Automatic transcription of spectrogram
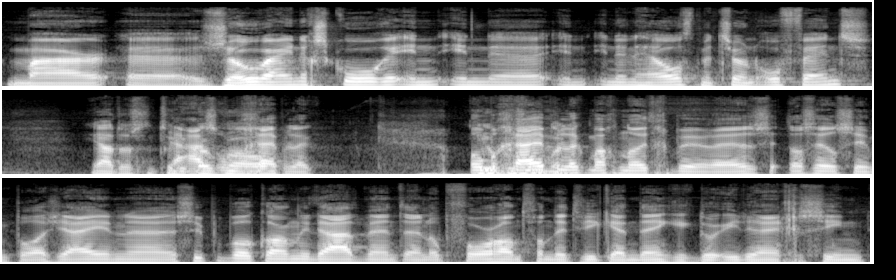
Maar eh, zo weinig scoren in, in, eh, in, in een helft met zo'n offense, ja, dat is Ja, natuurlijk dat is ook wel... onbegrijpelijk. Mag nooit gebeuren. Dat is, dat is heel simpel. Als jij een eh Super Bowl kandidaat bent en op voorhand van dit weekend denk ik door iedereen gezien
